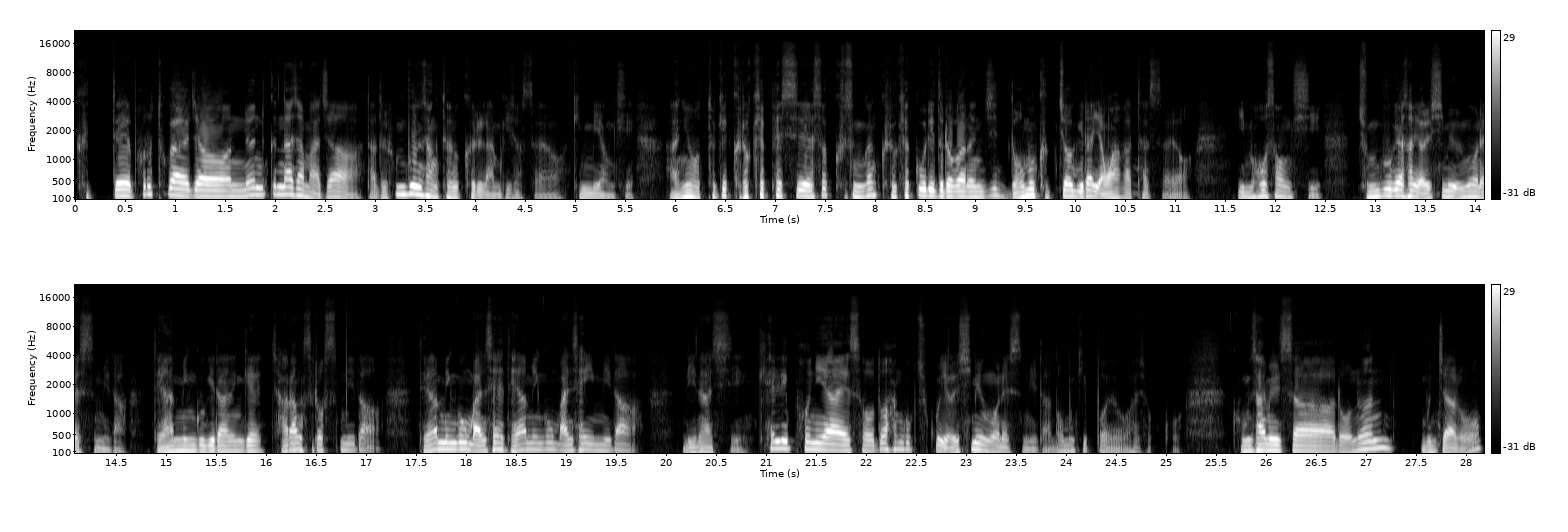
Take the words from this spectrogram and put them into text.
그때 포르투갈전은 끝나자마자 다들 흥분 상태로 글을 남기셨어요. 김미영 씨. 아니, 어떻게 그렇게 패스해서 그 순간 그렇게 골이 들어가는지 너무 극적이라 영화 같았어요. 임호성 씨. 중국에서 열심히 응원했습니다. 대한민국이라는 게 자랑스럽습니다. 대한민국 만세, 대한민국 만세입니다. 리나 씨, 캘리포니아에서도 한국 축구 열심히 응원했습니다. 너무 기뻐요 하셨고 0314로는 문자로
